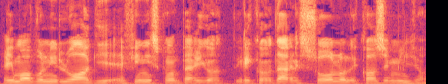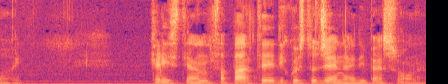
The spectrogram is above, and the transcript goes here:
rimuovono i luoghi e finiscono per ricordare solo le cose migliori. Christian fa parte di questo genere di persone.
